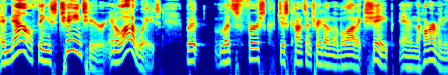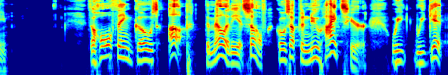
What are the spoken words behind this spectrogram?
And now things change here in a lot of ways. But let's first just concentrate on the melodic shape and the harmony the whole thing goes up. The melody itself goes up to new heights here. We we get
